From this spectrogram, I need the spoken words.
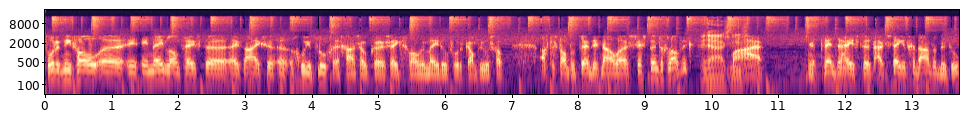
voor het niveau eh, in, in Nederland heeft, eh, heeft Ajax een, een goede ploeg. En gaan ze ook eh, zeker gewoon weer meedoen voor het kampioenschap. Achterstand op Twente is nou eh, zes punten, geloof ik. Ja, zoiets. Maar Twente heeft het uitstekend gedaan tot nu toe.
